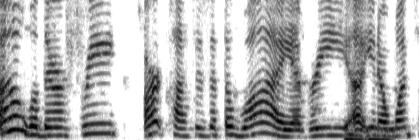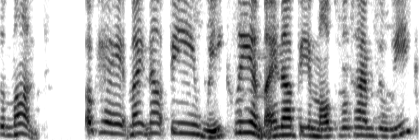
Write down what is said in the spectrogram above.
Oh, well, there are free art classes at the Y every, uh, you know, mm-hmm. once a month. Okay, it might not be weekly, it might not be multiple times a week,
